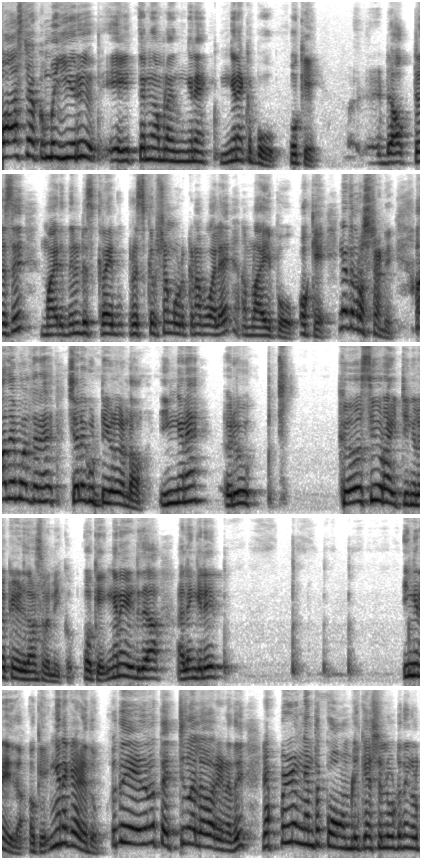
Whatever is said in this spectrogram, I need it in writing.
ഫാസ്റ്റ് ആക്കുമ്പോൾ ഈ ഒരു എഴുത്തിന് നമ്മൾ ഇങ്ങനെ ഇങ്ങനെയൊക്കെ പോകും. ഓക്കെ ഡോക്ടേഴ്സ് മരുന്നിന് ഡിസ്ക്രൈബ് പ്രിസ്ക്രിപ്ഷൻ കൊടുക്കണ പോലെ നമ്മളായി പോകും. ഓക്കെ ഇങ്ങനത്തെ പ്രശ്നമുണ്ട്. അതേപോലെ തന്നെ ചില കുട്ടികൾ ഉണ്ടോ ഇങ്ങനെ ഒരു കേഴ്സീവ് റൈറ്റിങ്ങിലൊക്കെ എഴുതാൻ ശ്രമിക്കും. ഓക്കെ ഇങ്ങനെ എഴുതുക അല്ലെങ്കിൽ ഇങ്ങനെ എഴുതാം. ഓക്കെ ഇങ്ങനെയൊക്കെ എഴുതും. ഇത് എഴുതുന്ന തെറ്റ് എന്നല്ല പറയുന്നത് എപ്പോഴും ഇങ്ങനത്തെ കോംപ്ലിക്കേഷനിലോട്ട് നിങ്ങൾ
